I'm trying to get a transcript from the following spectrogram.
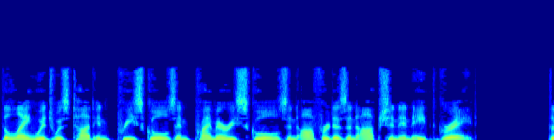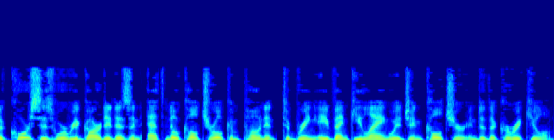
the language was taught in preschools and primary schools and offered as an option in 8th grade. The courses were regarded as an ethnocultural component to bring Evenki language and culture into the curriculum.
